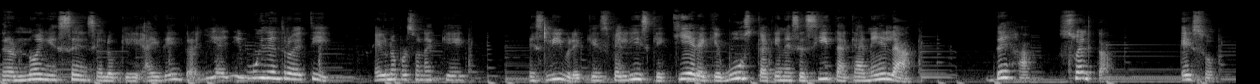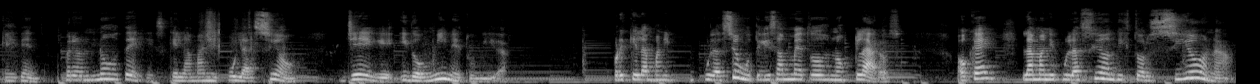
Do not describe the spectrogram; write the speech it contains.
pero no en esencia lo que hay dentro. Allí, allí, muy dentro de ti, hay una persona que es libre, que es feliz, que quiere, que busca, que necesita, que anhela. Deja, suelta eso que hay dentro, pero no dejes que la manipulación llegue y domine tu vida. Porque la manipulación utilizan métodos no claros. ¿Ok? La manipulación distorsiona.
